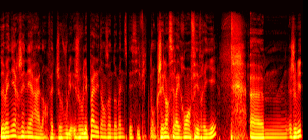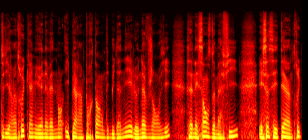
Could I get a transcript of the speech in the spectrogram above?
de manière générale. En fait, je voulais, je voulais pas aller dans un domaine spécifique. Donc, j'ai lancé la Graou en février. Euh, j'ai oublié de te dire un truc, hein, il y a eu un événement hyper important en début d'année, le 9 janvier, c'est la naissance de ma fille. Et ça, c'était un truc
